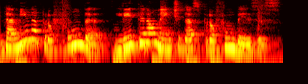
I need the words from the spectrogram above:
da mina profunda, literalmente das profundezas.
